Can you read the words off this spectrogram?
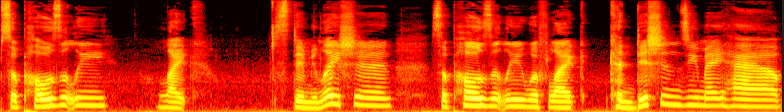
supposedly like stimulation, supposedly with like conditions you may have,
